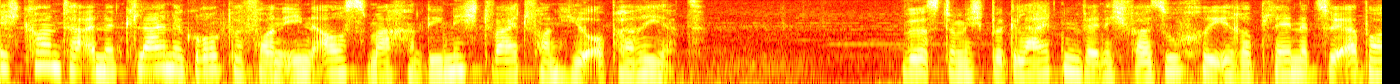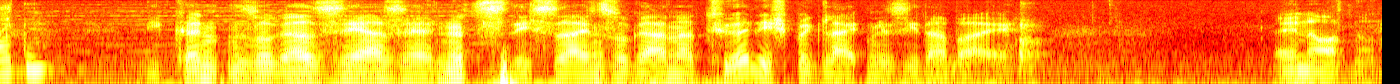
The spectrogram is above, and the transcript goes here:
Ich konnte eine kleine Gruppe von ihnen ausmachen, die nicht weit von hier operiert. Wirst du mich begleiten, wenn ich versuche, ihre Pläne zu erbeuten? Die könnten sogar sehr, sehr nützlich sein. Sogar natürlich begleiten wir sie dabei. In Ordnung.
